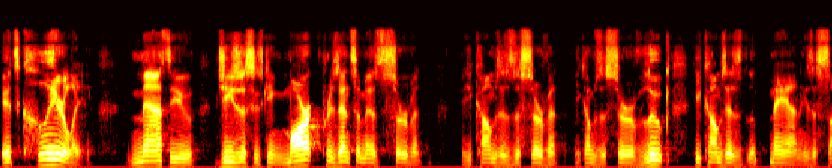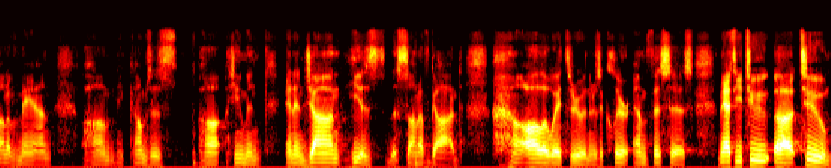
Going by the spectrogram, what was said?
It's clearly Matthew, Jesus is king. Mark presents him as servant. He comes as the servant. He comes to serve. Luke, he comes as the man. He's a son of man. Um, he comes as uh, human. And in John, he is the Son of God all the way through, and there's a clear emphasis. Matthew 2, uh, 2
